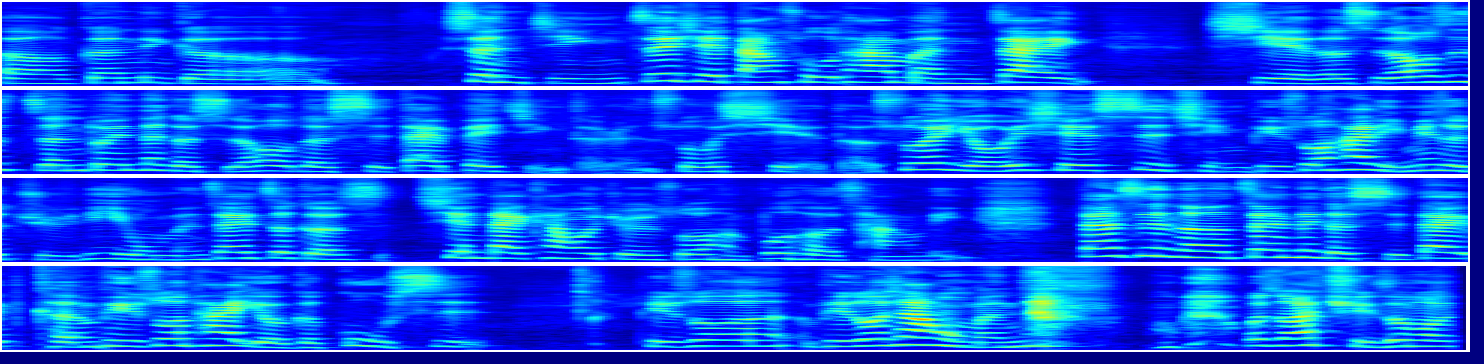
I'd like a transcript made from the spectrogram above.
呃，跟那个圣经这些，当初他们在写的时候是针对那个时候的时代背景的人所写的，所以有一些事情，比如说它里面的举例，我们在这个现代看会觉得说很不合常理，但是呢，在那个时代，可能比如说它有个故事，比如说，比如说像我们为什么要取这么？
